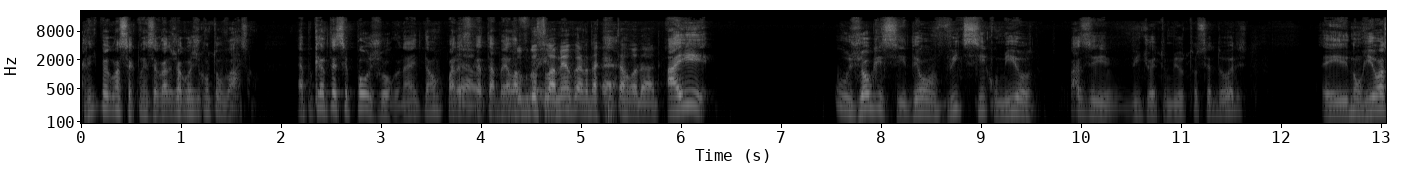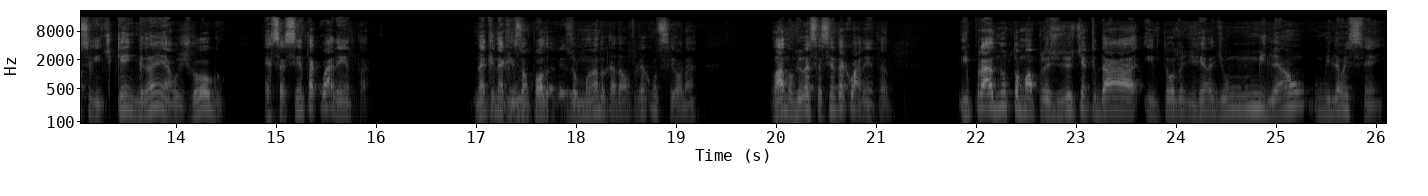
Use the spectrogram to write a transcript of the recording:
A gente pegou uma sequência agora, jogou hoje contra o Vasco. É porque antecipou o jogo, né? Então parece é, que a tabela. O jogo foi... do Flamengo era da quinta é. rodada. Aí, o jogo em si deu 25 mil, quase 28 mil torcedores. E no Rio é o seguinte: quem ganha o jogo é 60 a 40. Não é que aqui em São Paulo, às vezes o mando, cada um fica com o seu, né? Lá no Rio é 60 a 40. E para não tomar prejuízo, tinha que dar em torno de renda de 1 milhão, 1 milhão e 100.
